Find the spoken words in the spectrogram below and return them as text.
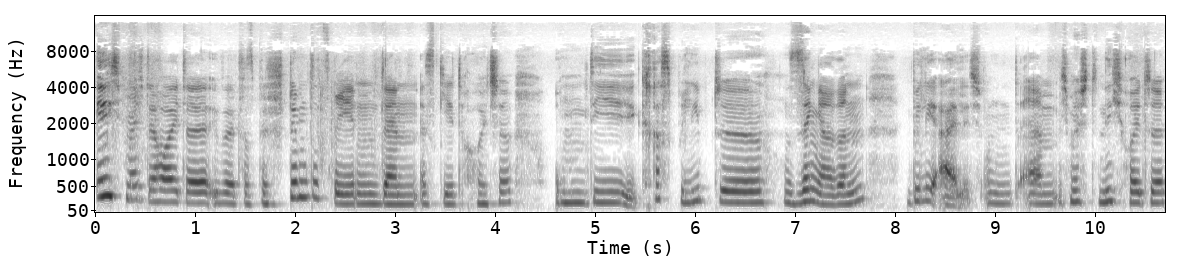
Ich möchte heute über etwas Bestimmtes reden, denn es geht heute um die krass beliebte Sängerin Billie Eilish. Und ähm, ich möchte nicht heute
